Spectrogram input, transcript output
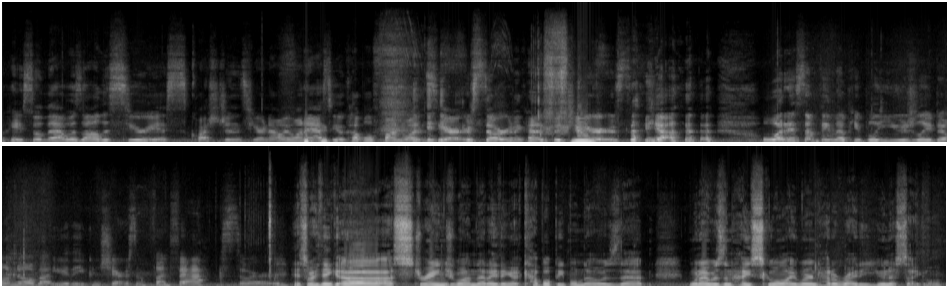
Okay, so that was all the serious questions here. Now we want to ask you a couple fun ones here. So we're going to kind of switch gears. yeah. What is something that people usually don't know about you that you can share? Some fun facts or. And so I think uh, a strange one that I think a couple people know is that when I was in high school, I learned how to ride a unicycle,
